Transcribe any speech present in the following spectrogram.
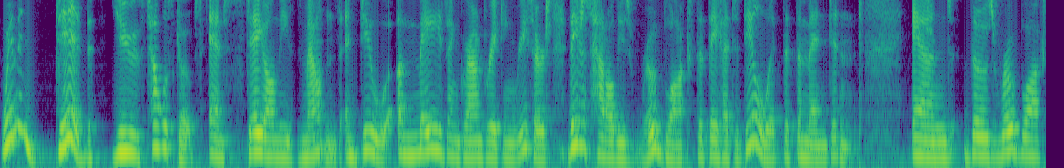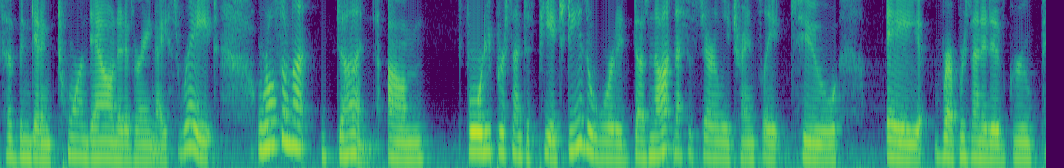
women did use telescopes and stay on these mountains and do amazing groundbreaking research. They just had all these roadblocks that they had to deal with that the men didn't. And those roadblocks have been getting torn down at a very nice rate. We're also not done. Um, 40% of PhDs awarded does not necessarily translate to a representative group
